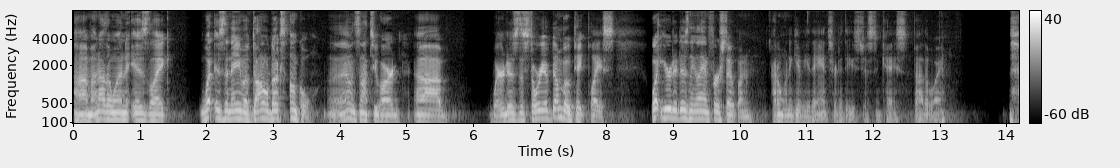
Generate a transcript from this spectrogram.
Um, another one is like, what is the name of Donald Duck's uncle? Uh, that one's not too hard. Uh, where does the story of Dumbo take place? What year did Disneyland first open? I don't want to give you the answer to these just in case, by the way.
